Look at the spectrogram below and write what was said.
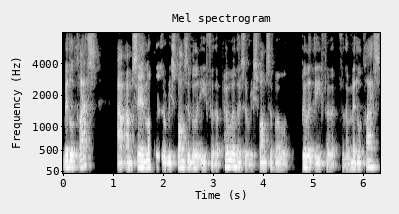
middle class. I'm saying, look, there's a responsibility for the poor. There's a responsibility for the, for the middle class,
